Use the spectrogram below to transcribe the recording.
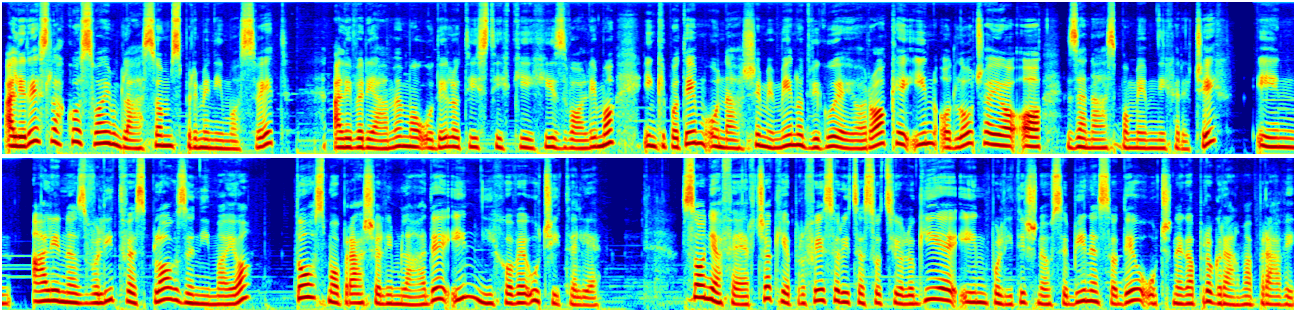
Ali res lahko s svojim glasom spremenimo svet? Ali verjamemo v delo tistih, ki jih izvolimo in ki potem v našem imenu dvigujejo roke in odločajo o za nas pomembnih rečeh? In ali nas volitve sploh zanimajo? To smo vprašali mlade in njihove učitelje. Sonja Ferčak je profesorica sociologije in politične vsebine so del učnega programa, pravi.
